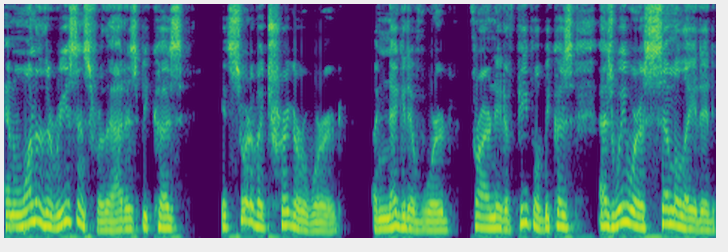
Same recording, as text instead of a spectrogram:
And one of the reasons for that is because it's sort of a trigger word, a negative word for our native people because as we were assimilated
